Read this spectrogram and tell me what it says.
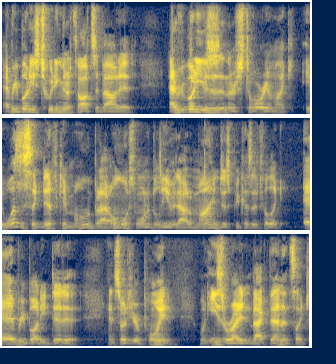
Everybody's tweeting their thoughts about it. Everybody uses it in their story. I'm like, it was a significant moment, but I almost wanted to leave it out of mine just because I feel like everybody did it. And so to your point, when he's writing back then, it's like,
